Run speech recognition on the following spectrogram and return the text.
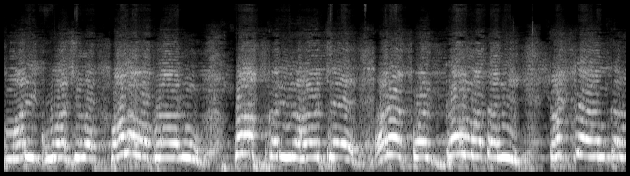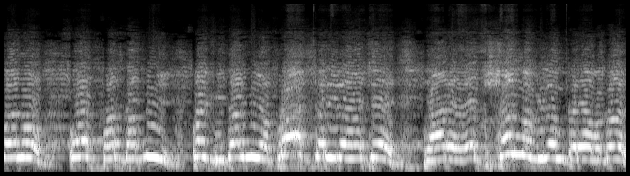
મારી કુવાસીનો પાલો વપરાવાનું પાપ કરી રહ્યો છે, અરે કોઈ ગૌ માતાની કરવાનો કોઈ પરધર્મી, કોઈ અપરાધ કરી રહ્યો છે ત્યારે એક ક્ષણનો વિલંબ કર્યા વગર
